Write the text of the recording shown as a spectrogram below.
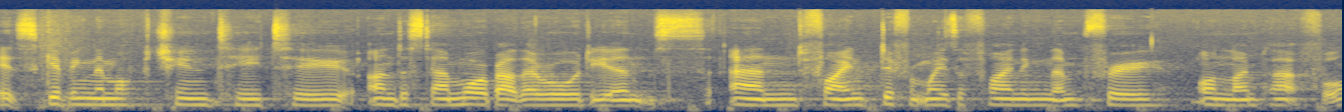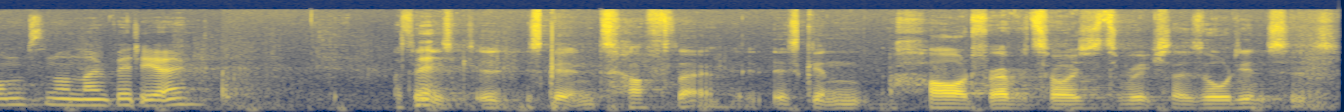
it's giving them opportunity to understand more about their audience and find different ways of finding them through online platforms and online video. I think it's, it's getting tough though. It's getting hard for advertisers to reach those audiences.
